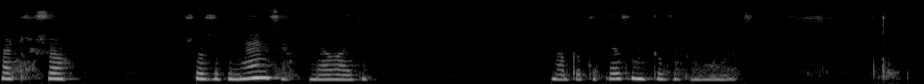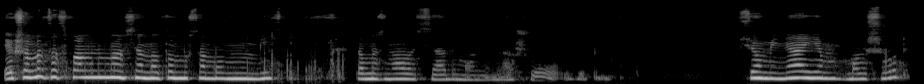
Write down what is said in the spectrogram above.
Так, що? Що, зупиняємося? Давайте. На потихесенько зупиняємося. Якщо ми заспавнимося на тому самому місці, то ми знову сядемо на нашу зупинку. Все, міняємо маршрут.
